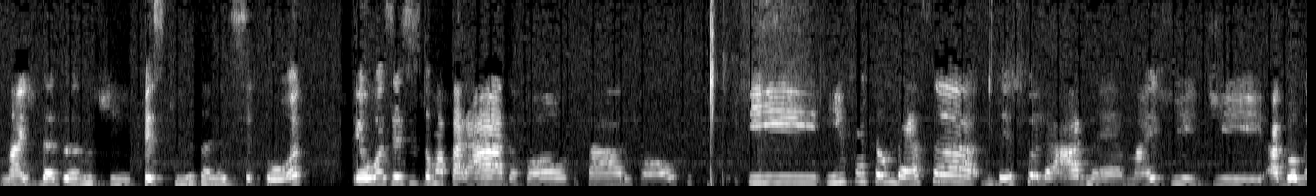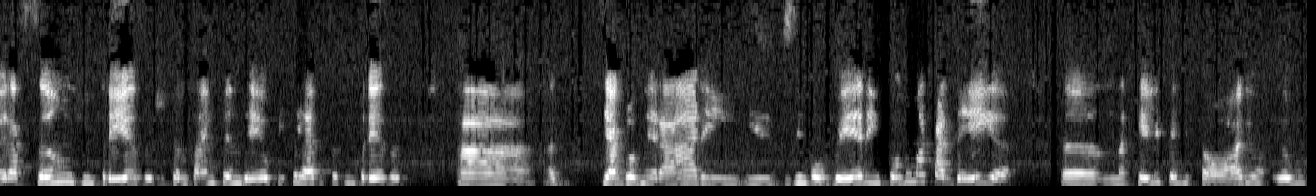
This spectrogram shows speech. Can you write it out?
mais de 10 anos de pesquisa nesse setor. Eu, às vezes, dou uma parada, volto, paro, volto. E, e, em função dessa, desse olhar né, mais de, de aglomeração de empresas, de tentar entender o que, que leva essas empresas a, a se aglomerarem e desenvolverem toda uma cadeia uh, naquele território, eu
